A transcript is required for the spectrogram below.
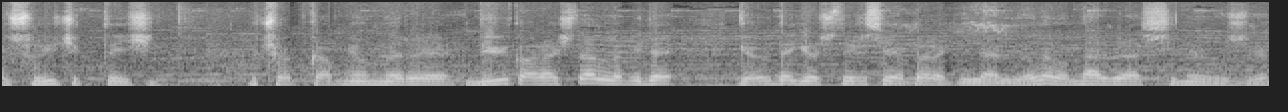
e, suyu çıktığı için. Bu çöp kamyonları, büyük araçlarla bir de gövde gösterisi yaparak ilerliyorlar. Onlar biraz sinir bozuyor.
